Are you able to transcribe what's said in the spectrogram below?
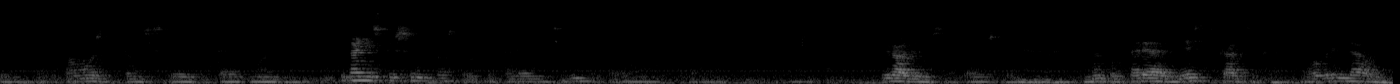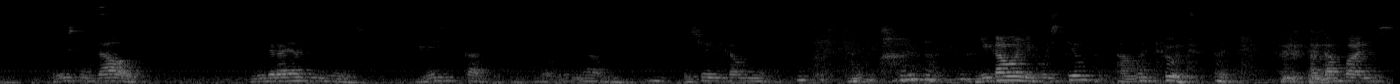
Это поможет в том числе и повторять мантру. Никуда не спешим, просто вот повторяем, сидим, повторяем, повторяем, повторяем. И радуемся того, что мы повторяем месяц картика во Вриндаване. Кришна дал невероятная милость. Месяц картика во Вриндаване. Еще никого нету. Никого не пустил, а мы тут окопались.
